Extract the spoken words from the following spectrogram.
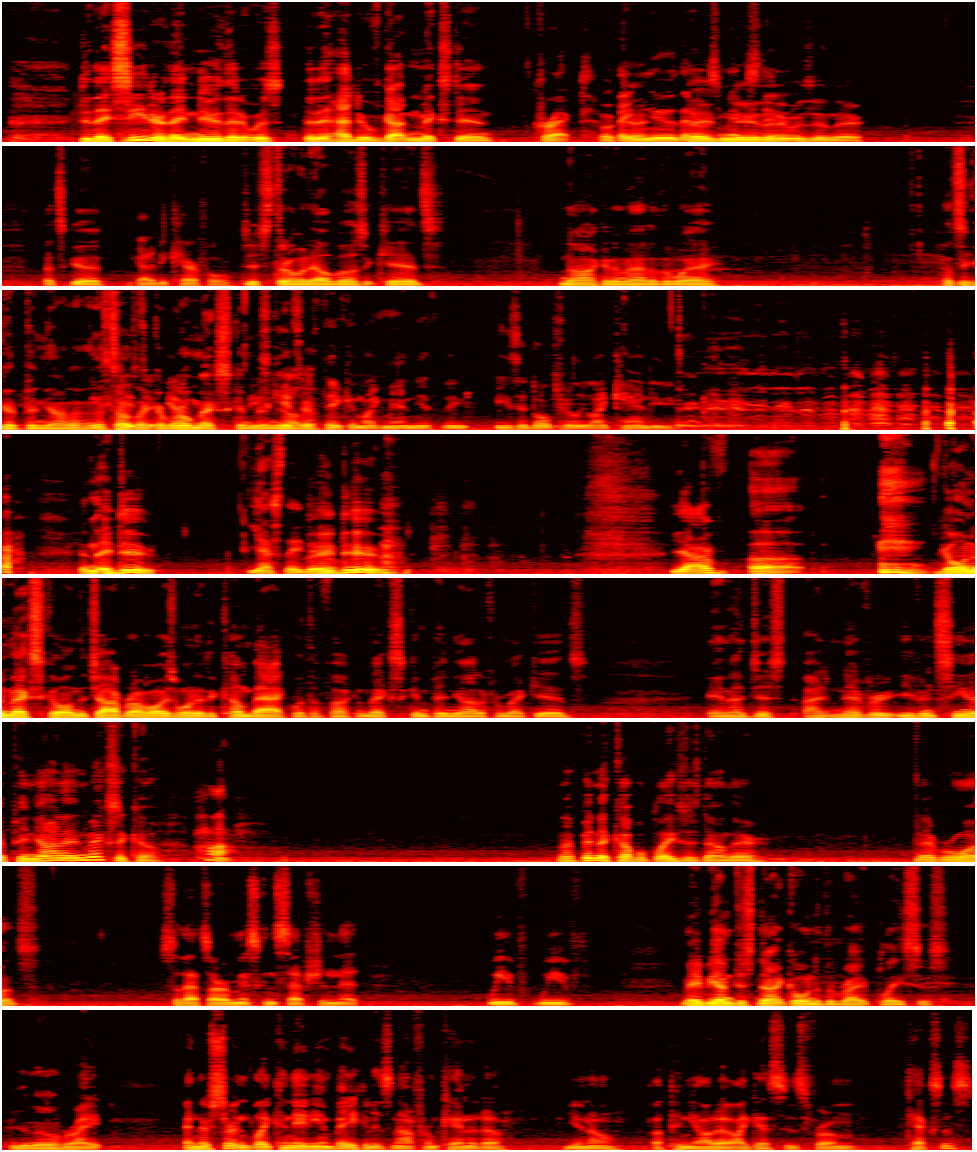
Did they see it or they knew that it was that it had to have gotten mixed in? correct. Okay. They knew that they it was mixed knew that in. it was in there. That's good. You got to be careful. Just throwing elbows at kids, knocking them out of the way. That's a good pinata. That sounds like are- a yeah, real Mexican These pinata. kids are thinking like, man, these, the, these adults really like candy. and they do. Yes, they do. They do. yeah, I've uh, going to Mexico on the chopper. I've always wanted to come back with a fucking Mexican pinata for my kids, and I just I've never even seen a pinata in Mexico. Huh? And I've been to a couple places down there. Never once. So that's our misconception that we've we've Maybe I'm just not going to the right places. You know. right. And there's certain like Canadian bacon is not from Canada, you know. A pinata, I guess, is from Texas,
